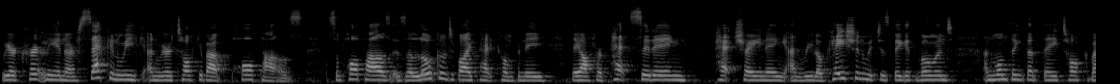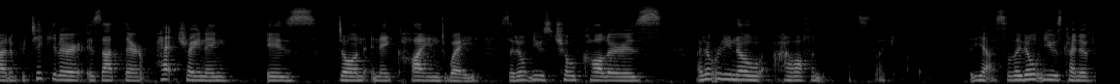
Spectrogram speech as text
We are currently in our second week and we are talking about Paw Pals. So, Paw Pals is a local Dubai pet company. They offer pet sitting, pet training, and relocation, which is big at the moment. And one thing that they talk about in particular is that their pet training is done in a kind way. So, they don't use choke collars. I don't really know how often, what's like, yeah, so they don't use kind of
